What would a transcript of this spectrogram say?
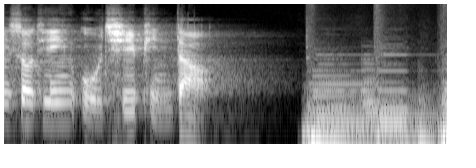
欢迎收听五七频道。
